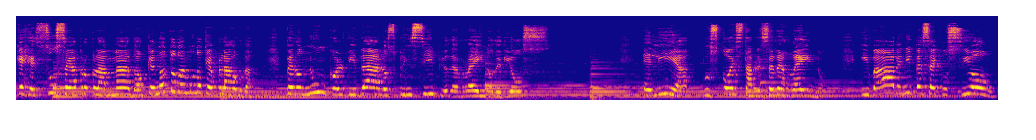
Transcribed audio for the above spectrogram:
Que Jesús sea proclamado, aunque no todo el mundo te aplauda, pero nunca olvidar los principios del reino de Dios. Elías buscó establecer el reino y va a venir persecución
